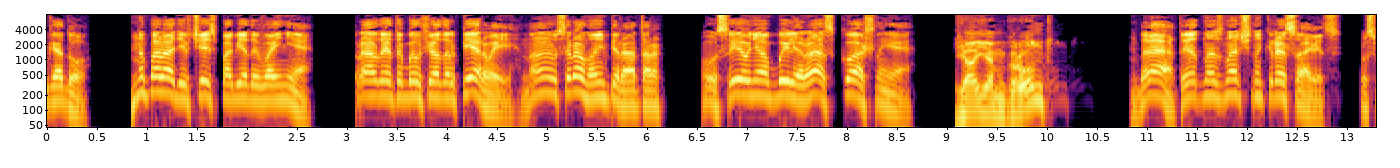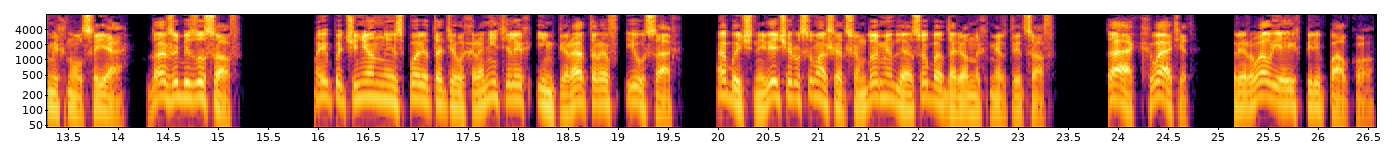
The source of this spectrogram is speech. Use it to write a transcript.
году. На параде в честь победы в войне. Правда, это был Федор Первый, но все равно император. Усы у него были роскошные. Я ем грунт? Да, ты однозначно красавец, усмехнулся я. Даже без усов. Мои подчиненные спорят о телохранителях, императоров и усах. Обычный вечер в сумасшедшем доме для особо одаренных мертвецов. Так, хватит. Прервал я их перепалку.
